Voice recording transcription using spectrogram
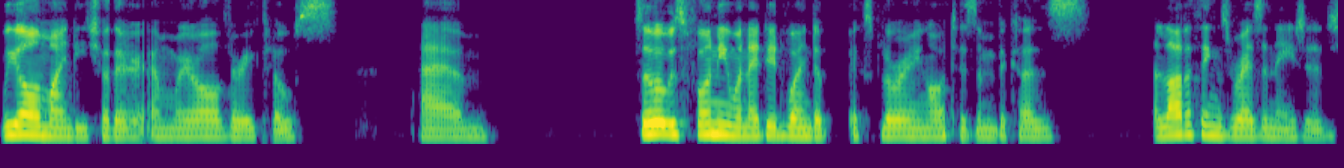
we all mind each other and we're all very close. Um so it was funny when I did wind up exploring autism because a lot of things resonated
